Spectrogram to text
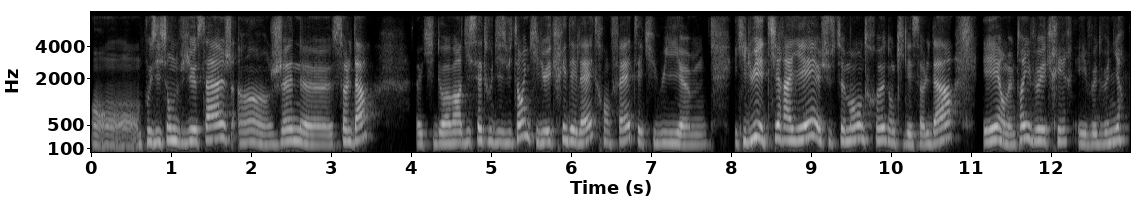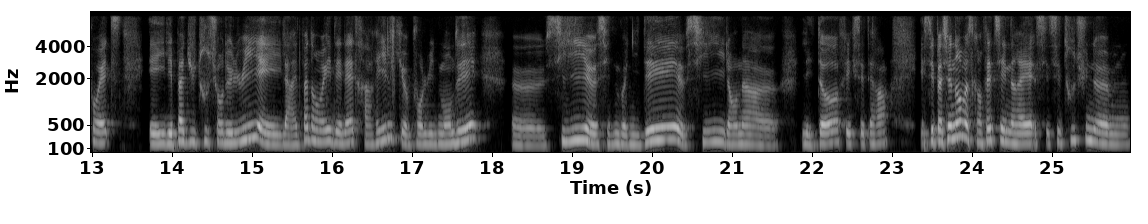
en, position de vieux sage à un jeune soldat qui doit avoir 17 ou 18 ans et qui lui écrit des lettres en fait et qui lui et qui lui est tiraillé justement entre donc il est soldat et en même temps il veut écrire et il veut devenir poète et il n'est pas du tout sûr de lui et il n'arrête pas d'envoyer des lettres à Rilke pour lui demander euh, si c'est une bonne idée, s'il en a l'étoffe, etc. Et c'est passionnant parce qu'en fait, c'est, c'est, toute une,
